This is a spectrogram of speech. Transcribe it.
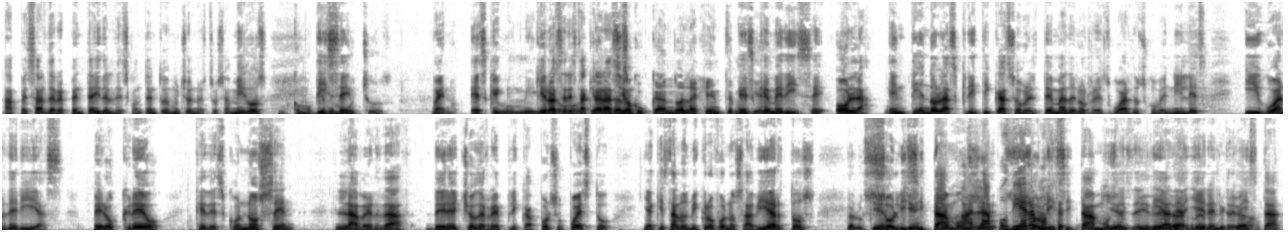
a pesar de repente ahí del descontento de muchos de nuestros amigos, ¿Cómo que de dice, muchos? bueno, es que Tú, Miguel, quiero hacer esta aclaración. cucando a la gente, Es que me dice, hola, entiendo las críticas sobre el tema de los resguardos juveniles y guarderías, pero creo que desconocen la verdad, derecho de réplica, por supuesto. Y aquí están los micrófonos abiertos. Pero ¿quién- solicitamos, quién- Ojalá pudiéramos- solicitamos ¿Quién desde el día de ayer réplica? entrevista.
